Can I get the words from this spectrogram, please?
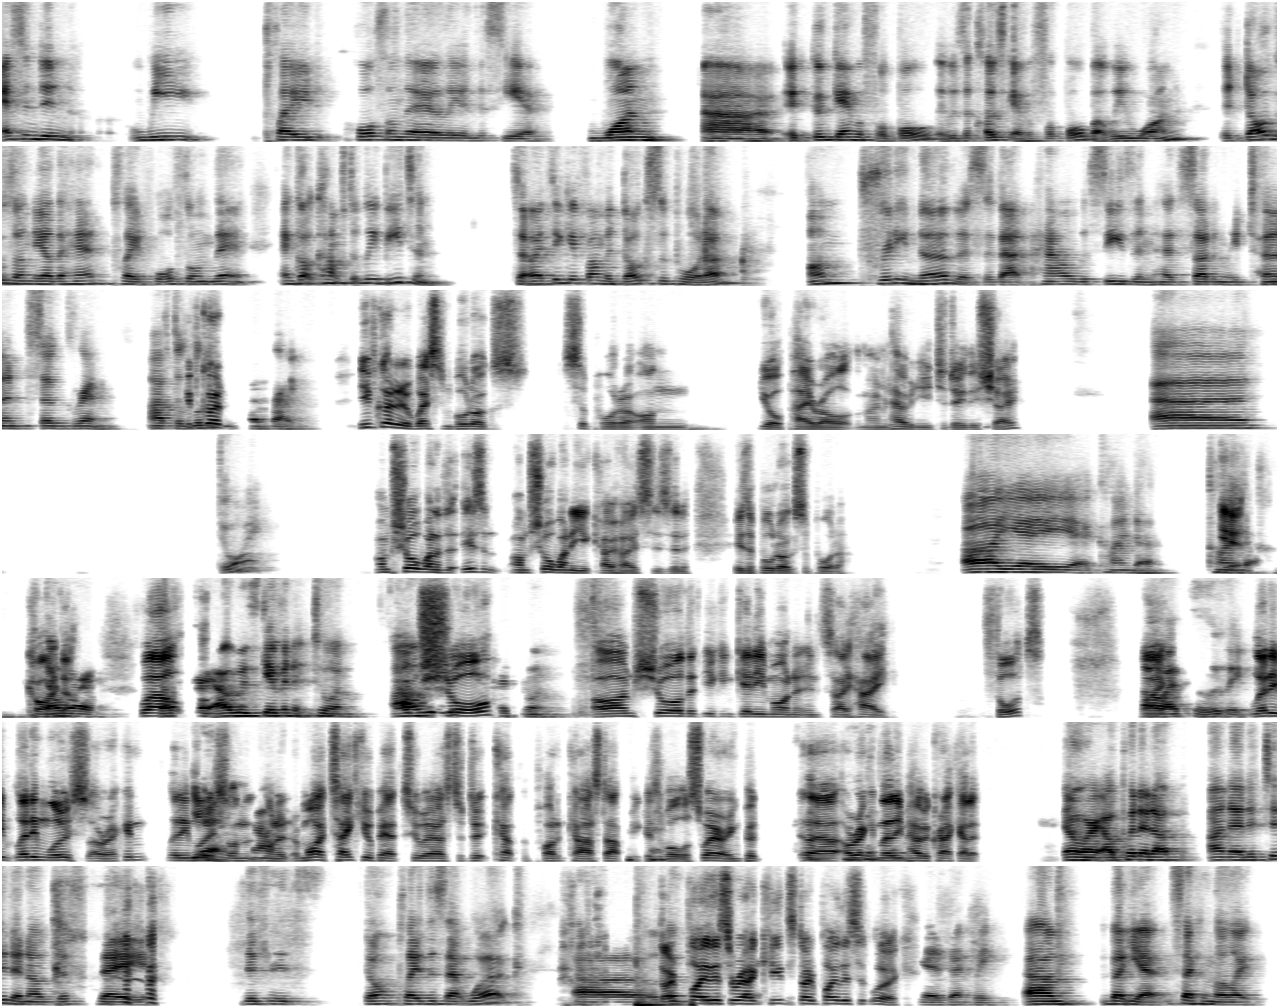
Essendon, we played Hawthorn there earlier this year, won uh, a good game of football. It was a close game of football, but we won. The Dogs, on the other hand, played Hawthorn there and got comfortably beaten. So I think if I'm a dog supporter, I'm pretty nervous about how the season has suddenly turned so grim after you've looking got, so great. You've got a Western Bulldogs supporter on your payroll at the moment, haven't you, to do this show? Uh, do I? I'm sure one of the isn't. I'm sure one of your co-hosts is a is a Bulldog supporter. Oh yeah, yeah, yeah, kinda, Kind Yeah, of. kinda. Well. I was giving it to him. I I'm sure. giving it to him. I'm sure that you can get him on it and say, "Hey, thoughts?" Oh, absolutely. let him let him loose. I reckon. Let him Yeah, loose on, on it. It might take you about two hours to do, cut the podcast up because of all the swearing, but uh, I reckon let him have a crack at it. Don't worry. I'll put it up unedited and I'll just say, this is, don't play this at work. Uh, Don't play this around kids. Don't play this at work. Yeah, exactly. Um, but yeah, second though, like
